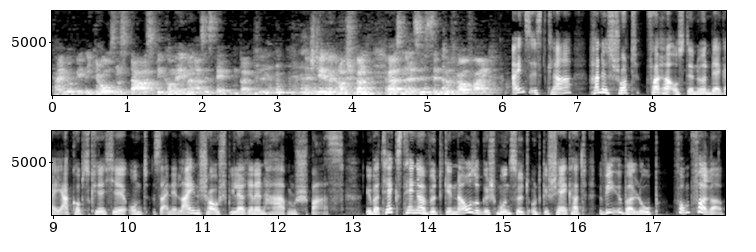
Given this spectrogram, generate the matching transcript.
Kein Problem. Die großen Stars bekommen immer einen Assistenten beim Film. Da steht im Abspann Personal Assistant to Frau Veit. Eins ist klar, Hannes Schott, Pfarrer aus der Nürnberger Jakobskirche und seine Laienschauspielerinnen haben Spaß. Über Texthänger wird genauso geschmunzelt und geschäkert wie über Lob vom Pfarrer.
